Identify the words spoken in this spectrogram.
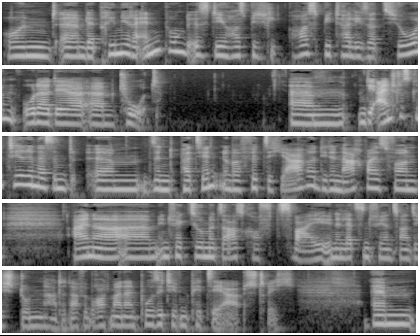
Und ähm, der primäre Endpunkt ist die Hospi Hospitalisation oder der ähm, Tod. Ähm, die Einschlusskriterien, das sind, ähm, sind Patienten über 40 Jahre, die den Nachweis von einer ähm, Infektion mit SARS-CoV-2 in den letzten 24 Stunden hatte. Dafür braucht man einen positiven PCR-Abstrich. Ähm,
